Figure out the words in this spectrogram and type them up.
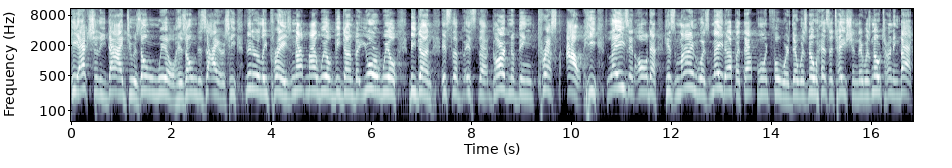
He actually died to his own will, his own desires. He literally prays, Not my will be done, but your will be done. It's the, it's the garden of being pressed out. He lays it all down. His mind was made up at that point forward. There was no hesitation, there was no turning back,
